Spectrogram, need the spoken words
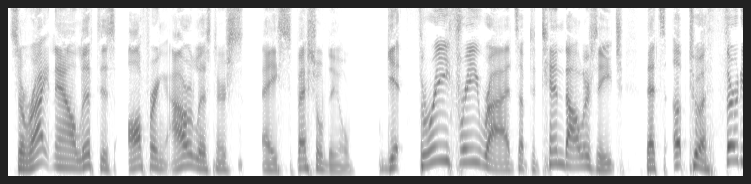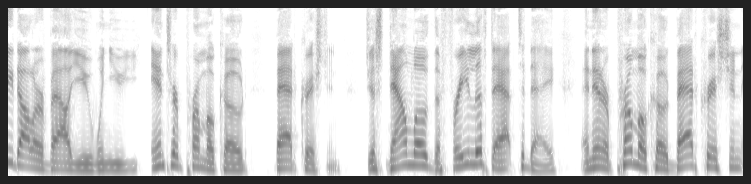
So, right now, Lyft is offering our listeners a special deal. Get three free rides up to $10 each. That's up to a $30 value when you enter promo code Bad Christian. Just download the free Lyft app today and enter promo code Bad Christian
